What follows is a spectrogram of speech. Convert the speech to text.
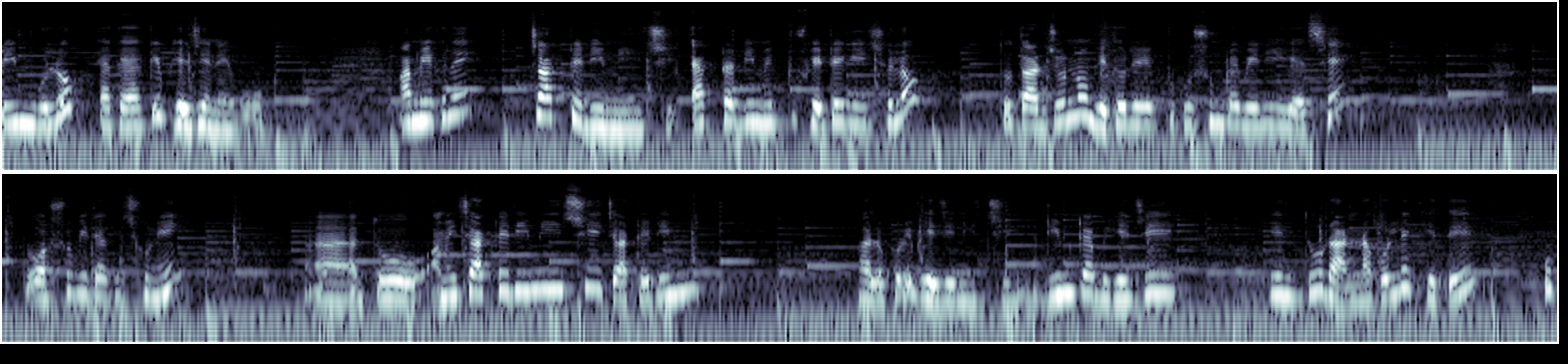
ডিমগুলো একে একে ভেজে নেব। আমি এখানে চারটে ডিম নিয়েছি। একটা ডিম একটু ফেটে গিয়েছিল, তো তার জন্য ভেতরে একটু কুসুমটা বেরিয়ে গেছে। তো অসুবিধা কিছু নেই। তো আমি চারটে ডিম নিয়েছি, চারটে ডিম ভালো করে ভেজে নিচ্ছি। ডিমটা ভেজে কিন্তু রান্না করলে খেতে খুব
